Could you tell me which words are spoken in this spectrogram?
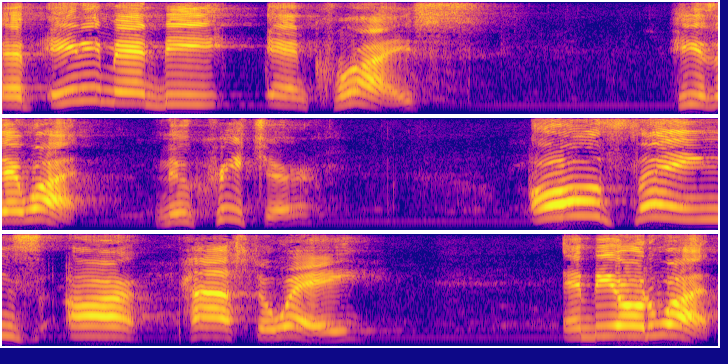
if any man be in Christ, he is a what? New creature. All things are passed away, and behold, what?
